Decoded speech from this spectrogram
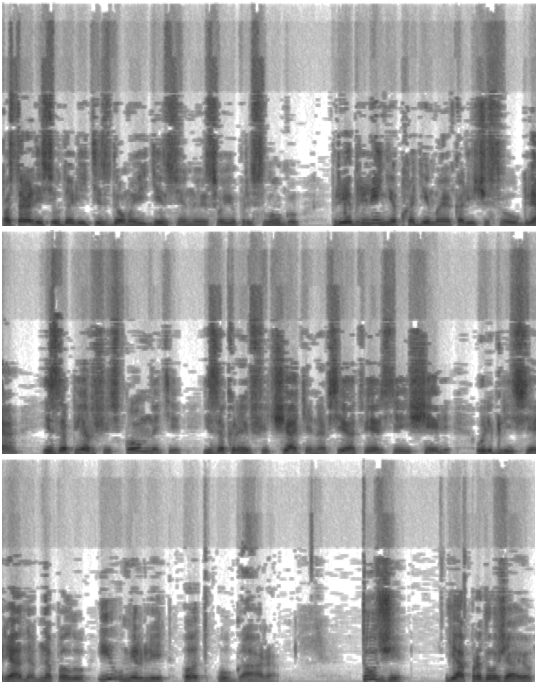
Постарались удалить из дома единственную свою прислугу, приобрели необходимое количество угля и, запершись в комнате и закрывши тщательно все отверстия и щели, улеглись все рядом на полу и умерли от угара. Тут же я продолжаю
